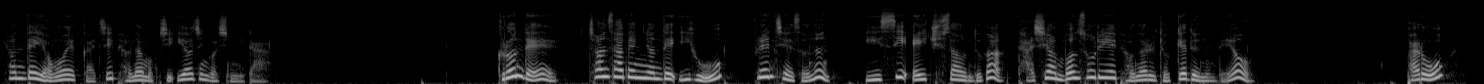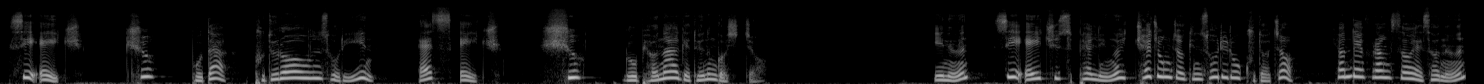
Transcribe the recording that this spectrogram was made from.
현대 영어에까지 변함없이 이어진 것입니다. 그런데 1400년대 이후 French에서는 이 CH 사운드가 다시 한번 소리의 변화를 겪게 되는데요. 바로 CH, 추보다 부드러운 소리인 SH, 슈로 변화하게 되는 것이죠. 이는 CH 스펠링의 최종적인 소리로 굳어져 현대 프랑스어에서는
